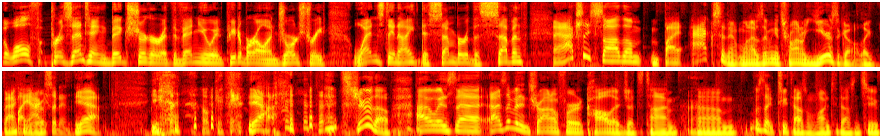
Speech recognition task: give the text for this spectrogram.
The Wolf presenting Big Sugar at the venue in Peterborough on George Street Wednesday night, December the 7th. I actually saw them by accident when I was living in Toronto years ago, like back By in the- accident? Yeah. Yeah. Okay. yeah. it's true though. I was uh, I was living in Toronto for college at the time. Uh-huh. Um, it was like 2001, 2002.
